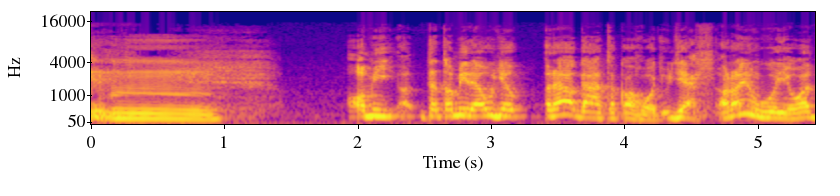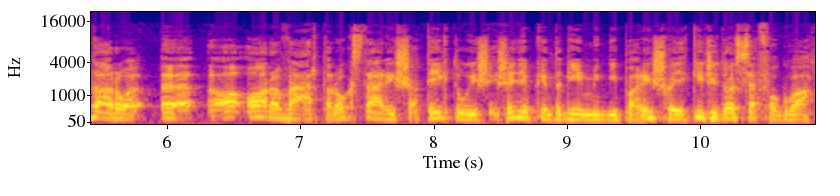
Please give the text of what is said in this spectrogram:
Mm, ami, tehát amire ugye reagáltak, ahogy, ugye a rajongói oldalról ö, a, arra várt a Rockstar is, a take is, és egyébként a gaming ipar is, hogy egy kicsit összefogva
